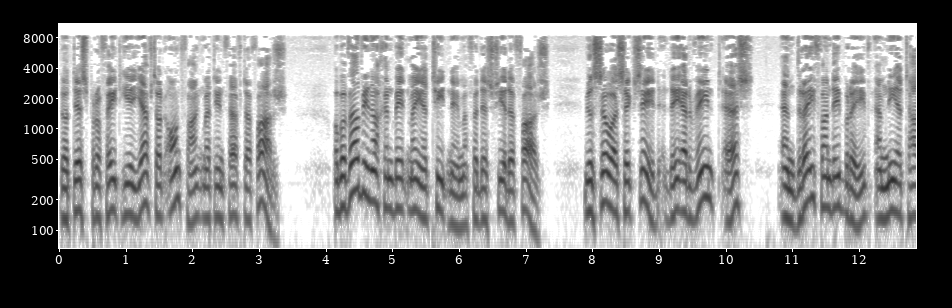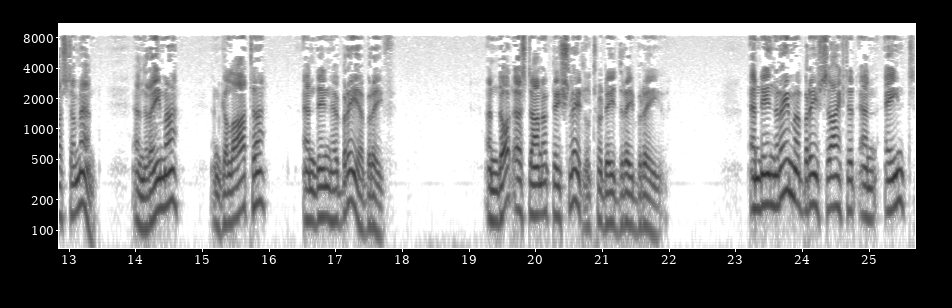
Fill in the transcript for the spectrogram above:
dat des profeet hier juist dat aanvangt met den vijfde vers. Aber wel we nog een beetje meer tijd nemen voor des vierde vers, wil zoals ik zei, de erwähnt is, en drie van de brief im Nieuwe Testament, en Rema, en Galater, en den Hebreeënbrief. En dat is dan ook de sleutel tot de drie brief. En den Rema-brief zegt het in eind,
